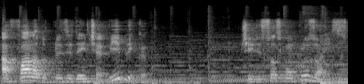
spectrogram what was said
A fala do presidente é bíblica? Tire suas conclusões.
